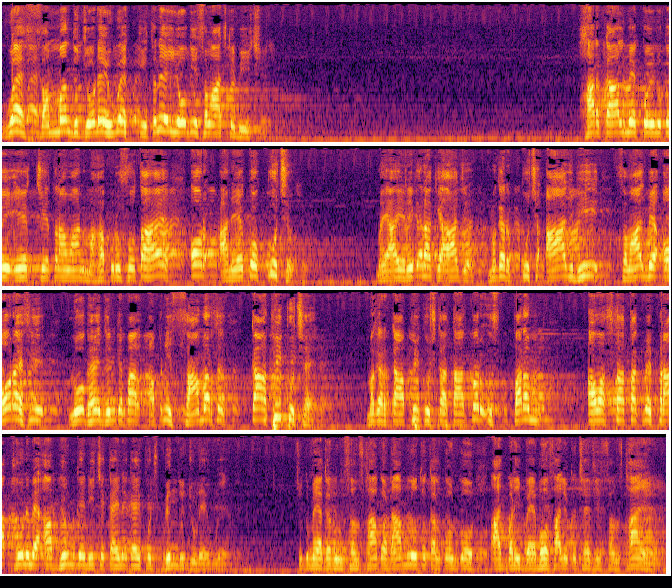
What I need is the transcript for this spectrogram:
वह संबंध जोड़े हुए कितने योगी समाज के बीच है। हर काल में कोई ना कोई एक चेतनावान महापुरुष होता है और अनेकों कुछ। मैं ये नहीं करा कि आज, मगर कुछ आज भी समाज में और ऐसे लोग हैं जिनके पास अपनी सामर्थ्य काफ़ी कुछ है। मगर काफ़ी कुछ का तात्पर्य उस परम अवस्था तक में प्राप्त होने में अब भी उनके नीचे कहीं ना कहीं कुछ बिंदु जुड़े हुए हैं। क्योंकि मैं अगर उन संस्थाओं का नाम लूँ तो कल को उनको आज बड़ी वैभवशाली कुछ ऐसी संस्थाएँ हैं।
